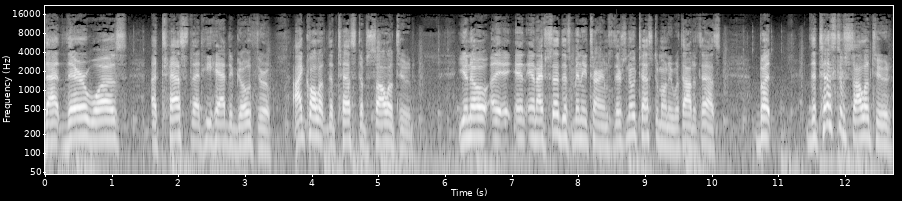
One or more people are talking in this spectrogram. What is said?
that there was a test that he had to go through. I call it the test of solitude. You know, and, and I've said this many times there's no testimony without a test. But the test of solitude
